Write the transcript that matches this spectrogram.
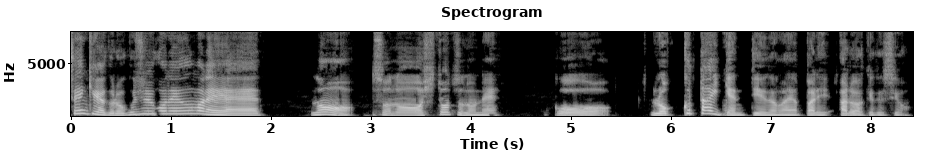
1965年生まれの、その一つのね、こう、ロック体験っていうのがやっぱりあるわけですよ。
